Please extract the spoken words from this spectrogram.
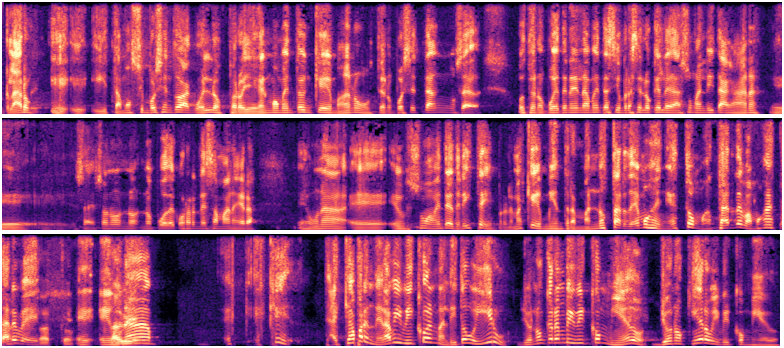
claro, y, estamos 100% de acuerdo, pero llega el momento en que, mano, usted no puede ser tan, o sea, usted no puede tener en la mente siempre hacer lo que le da su maldita gana. Eh, o sea, eso no, no, puede correr de esa manera. Es una eh, es sumamente triste. Y el problema es que mientras más nos tardemos en esto, más tarde vamos a estar eh, en una... Es, es, que hay que aprender a vivir con el maldito virus. Yo no quiero vivir con miedo. Yo no quiero vivir con miedo.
